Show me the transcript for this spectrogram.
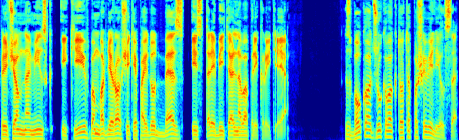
Причем на Минск и Киев бомбардировщики пойдут без истребительного прикрытия. Сбоку от Жукова кто-то пошевелился.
